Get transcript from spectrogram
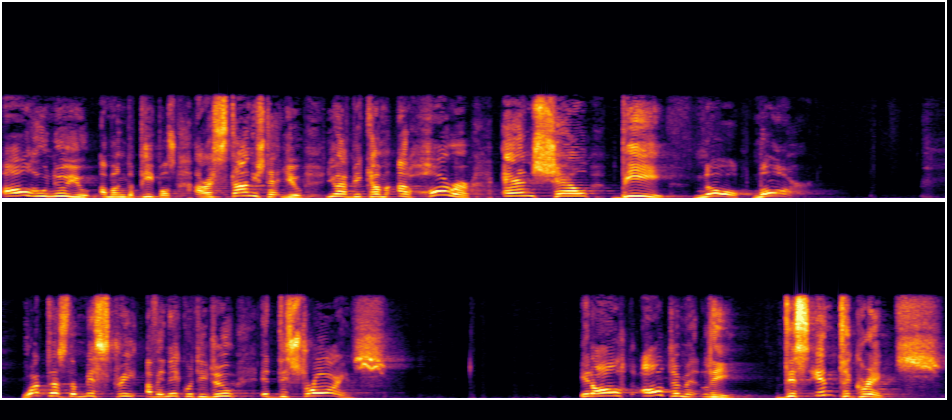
All who knew you among the peoples are astonished at you. You have become a horror and shall be no more. What does the mystery of iniquity do? It destroys. It ultimately disintegrates.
